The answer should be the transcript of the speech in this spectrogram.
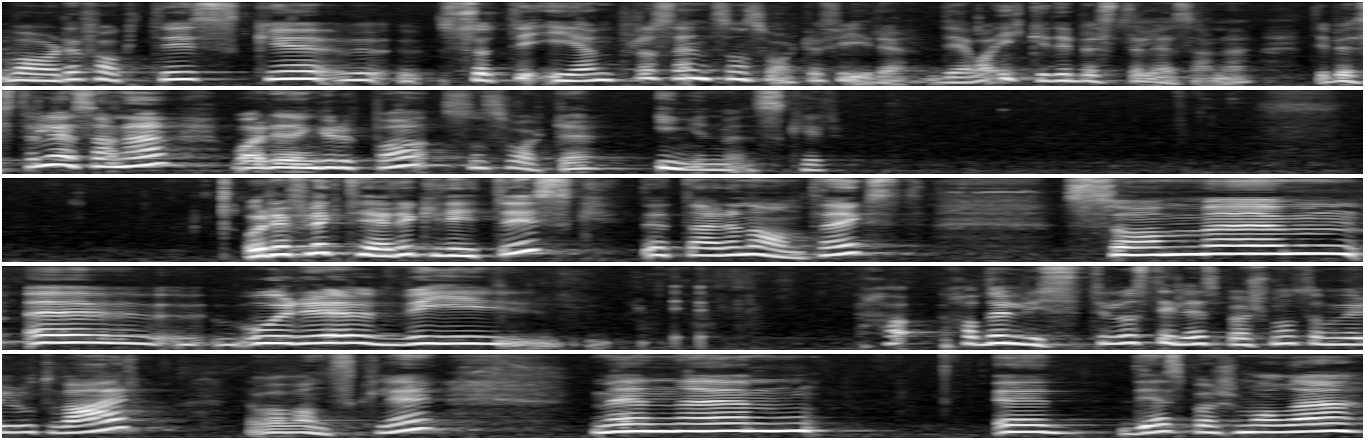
var det faktisk uh, eh, 71% som svarte fire. Det var ikke de beste leserne. De beste leserne var i den gruppa som svarte ingen mennesker. Å reflektere kritisk Dette er en annen tekst som, uh, hvor vi hadde lyst til å stille et spørsmål som vi lot være. Det var vanskelig. Men det spørsmålet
